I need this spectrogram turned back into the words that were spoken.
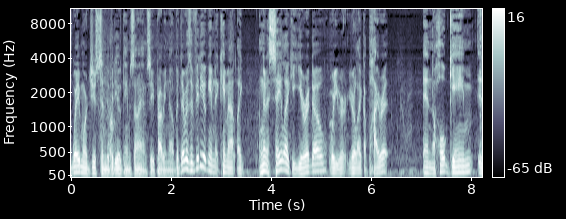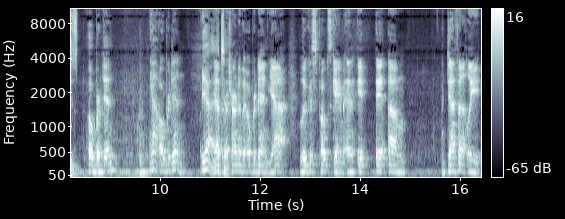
way more juiced into video games than I am, so you probably know. But there was a video game that came out like I'm going to say like a year ago, where you're you're like a pirate, and the whole game is Obra Dinn. Yeah, Obra Dinn. yeah, Yeah, that's the it. Return of the Obra Dinn. Yeah, Lucas Pope's game, and it it um definitely.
